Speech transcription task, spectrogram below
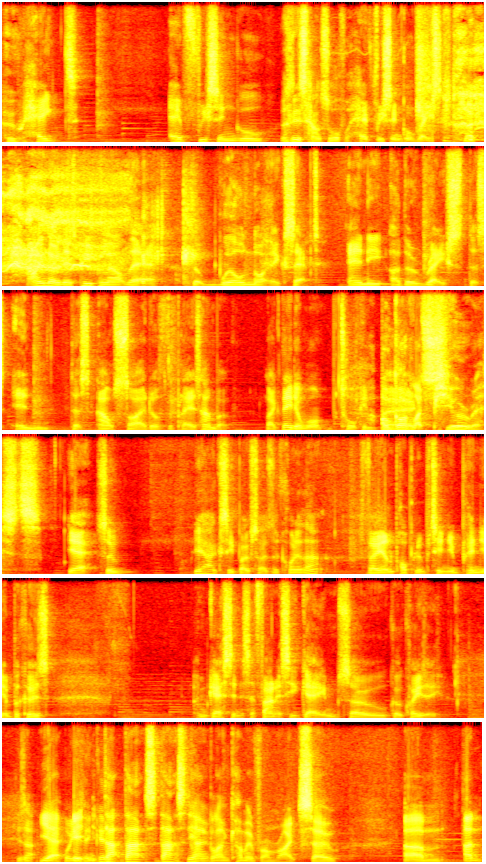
who hate every single this sounds awful every single race no, i know there's people out there that will not accept any other race that's in that's outside of the player's handbook like they don't want talking Oh god, like purists. yeah so yeah i can see both sides of the coin of that it's very unpopular opinion, opinion because i'm guessing it's a fantasy game so go crazy is that Yeah, what you're it- thinking that that's that's the angle I'm coming from, right? So, um, and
